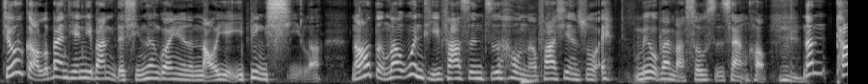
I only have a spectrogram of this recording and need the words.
结果搞了半天，你把你的行政官员的脑也一并洗了。然后等到问题发生之后呢，发现说，哎，没有办法收拾善后。嗯，那他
